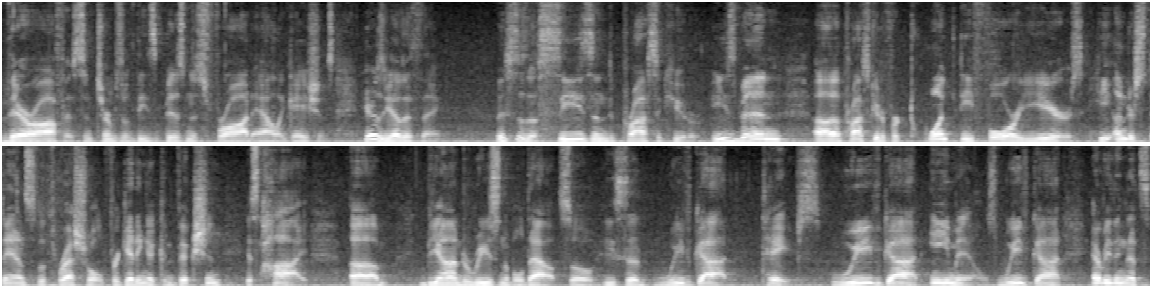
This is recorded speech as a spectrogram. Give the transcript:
their office in terms of these business fraud allegations. Here's the other thing. This is a seasoned prosecutor. He's been a prosecutor for 24 years. He understands the threshold for getting a conviction is high, um, beyond a reasonable doubt. So he said, we've got tapes, we've got emails, we've got everything that's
